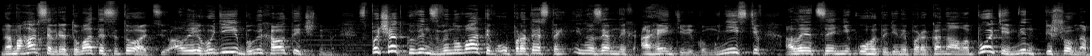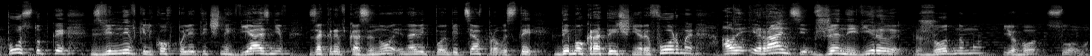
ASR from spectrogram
намагався врятувати ситуацію, але його дії були хаотичними. Спочатку він звинуватив у протестах іноземних агентів і комуністів, але це нікого тоді не переконало. Потім він пішов на поступки, звільнив кількох політичних в'язнів, закрив казино і навіть пообіцяв провести демократичні реформи. Але іранці вже не вірили жодному його слову.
